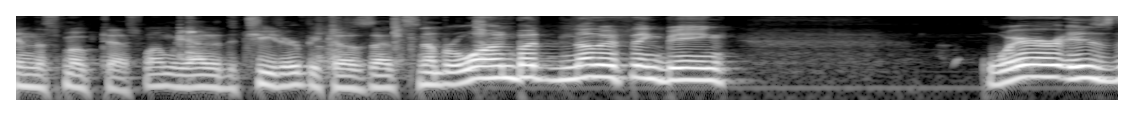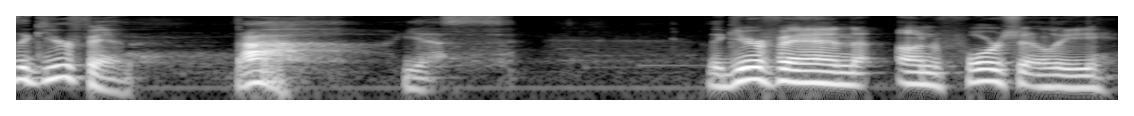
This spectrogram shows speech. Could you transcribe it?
in the smoke test. One, we added the cheater because that's number one, but another thing being, where is the gear fan? Ah, yes. The gear fan, unfortunately,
